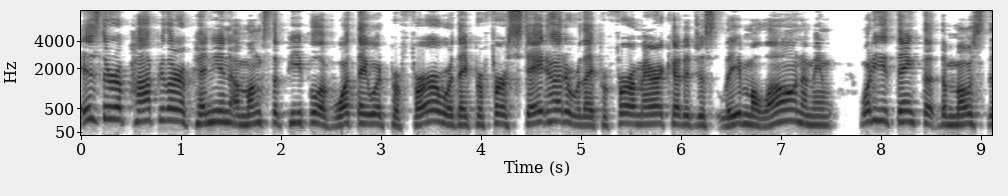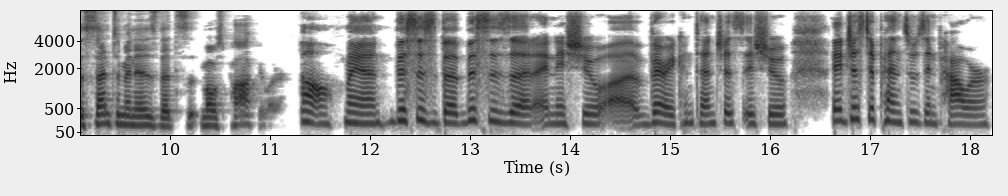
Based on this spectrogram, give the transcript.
is there a popular opinion amongst the people of what they would prefer? Would they prefer statehood or would they prefer America to just leave them alone? I mean, what do you think that the most the sentiment is that's most popular? Oh man, this is the this is a, an issue, a very contentious issue. It just depends who's in power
